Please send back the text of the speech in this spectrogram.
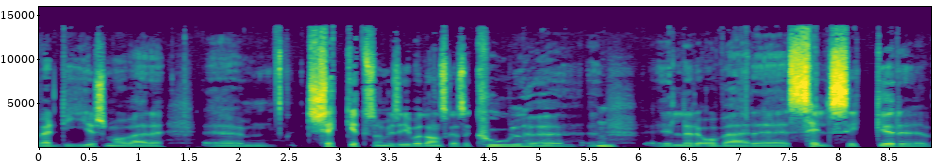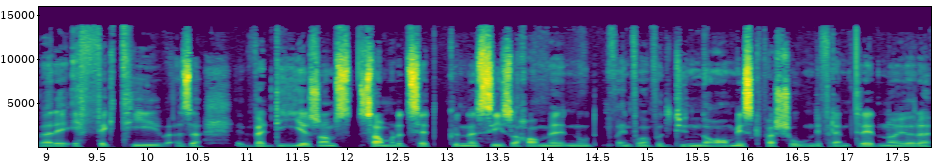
verdier som å være eh, sjekket, som vi sier på dansk, altså cool. Eh, mm. Eller å være selvsikker, være effektiv. Altså verdier som samlet sett kunne sies å ha med noe, en form for dynamisk personlig fremtreden å gjøre.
